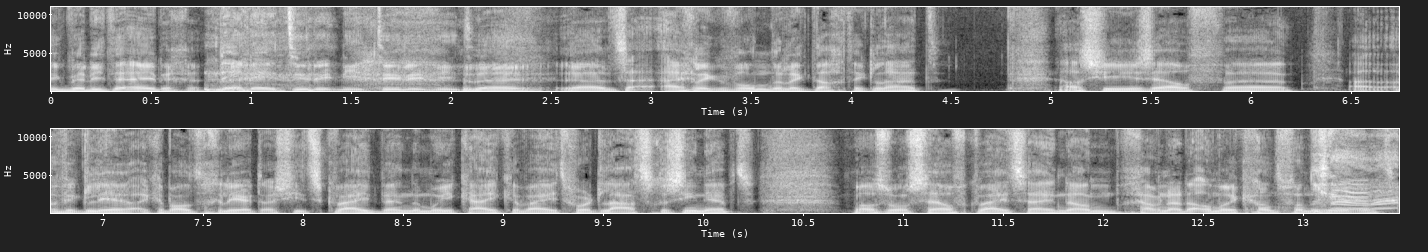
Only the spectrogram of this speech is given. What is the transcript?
ik ben niet de enige. Nee, nee, tuurlijk niet. Tuurlijk niet. Nee, ja, het is eigenlijk wonderlijk, dacht ik laat. Als je jezelf. Uh, of ik, leer, ik heb altijd geleerd, als je iets kwijt bent, dan moet je kijken waar je het voor het laatst gezien hebt. Maar als we onszelf kwijt zijn, dan gaan we naar de andere kant van de wereld.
